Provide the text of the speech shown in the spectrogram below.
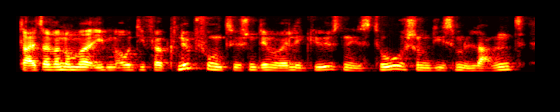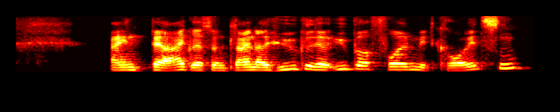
da ist einfach nochmal eben auch die Verknüpfung zwischen dem religiösen, historischen und diesem Land. Ein Berg, also ein kleiner Hügel, der übervoll mit Kreuzen.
